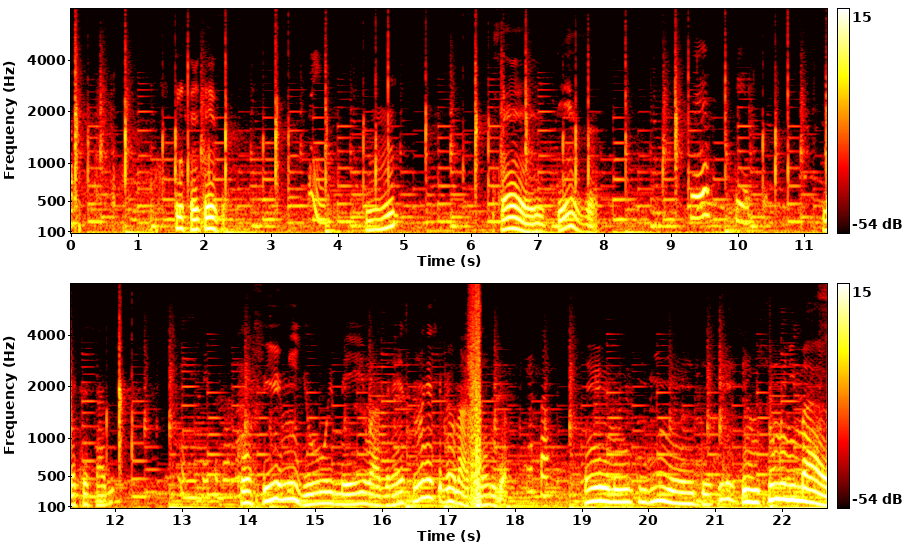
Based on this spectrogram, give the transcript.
Agora. Tem certeza? Sim. Uhum. Certeza? Certeza. Como é que você sabe? Confirme o e-mail, a adressa. Não recebeu nada, né, Miguel? Então, Eu não recebi nada. Eu sou um animal.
